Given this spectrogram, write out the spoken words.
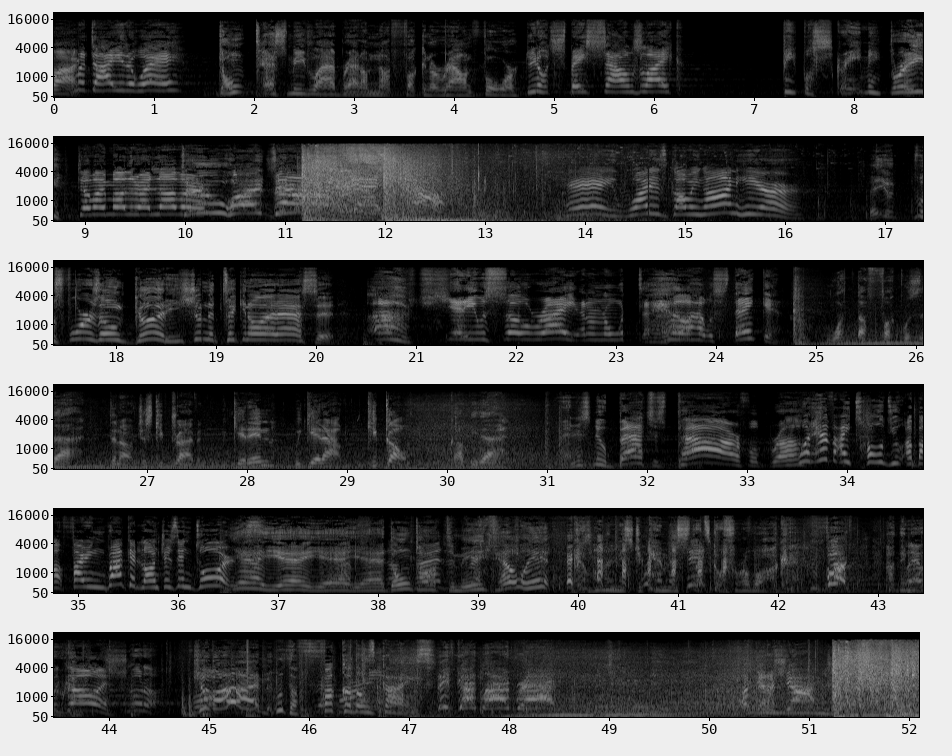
25. I'm gonna die either way. Don't test me, lab rat. I'm not fucking around. Four. Do you know what space sounds like? People screaming. Three. Tell my mother I love her. Two, one, zero! Hey, what is going on here? It was for his own good. He shouldn't have taken all that acid. Oh, shit, he was so right. I don't know what the hell I was thinking. What the fuck was that? Dunno, just keep driving. We get in, we get out. Keep going. Copy that. Man, this new batch is powerful, bro. What have I told you about firing rocket launchers indoors? Yeah, yeah, yeah, yeah. Don't talk to me. crazy Tell him. Come on, Mr. Chemist, let's go for a walk. Fuck! How'd they Where know we were coming? going? Shut up. Come on! Who the fuck are those guys? They've got lab rat! I've got a shot! Shit!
